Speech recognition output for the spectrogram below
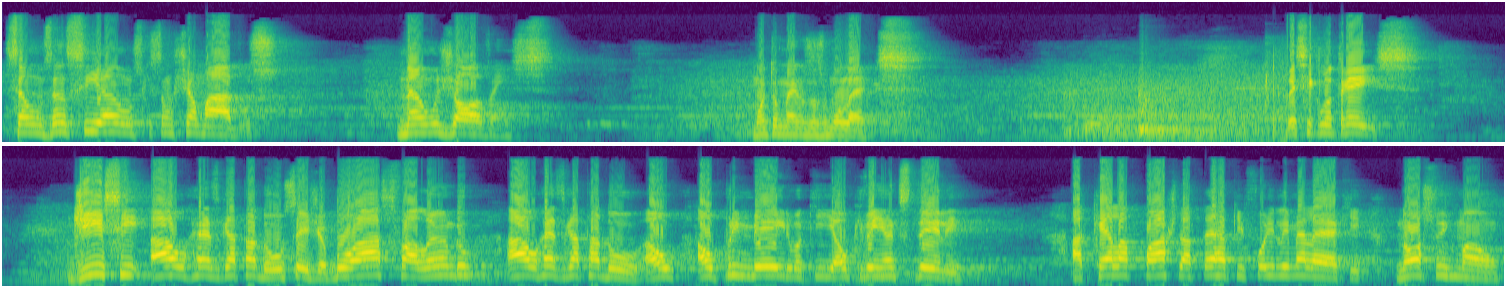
são os anciãos que são chamados, não os jovens, muito menos os moleques. Versículo 3 disse ao resgatador, ou seja, Boaz falando ao resgatador, ao, ao primeiro aqui, ao que vem antes dele. Aquela parte da terra que foi de Limeleque, nosso irmão,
